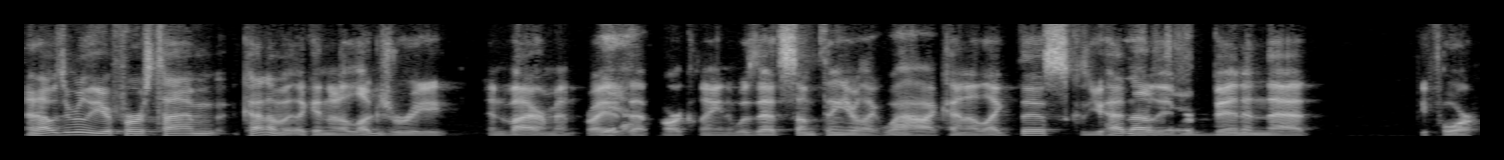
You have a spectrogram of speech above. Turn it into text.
And that was really your first time, kind of like in a luxury environment, right? At that Park Lane. Was that something you're like, wow, I kind of like this because you hadn't Loved really it. ever been in that before?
